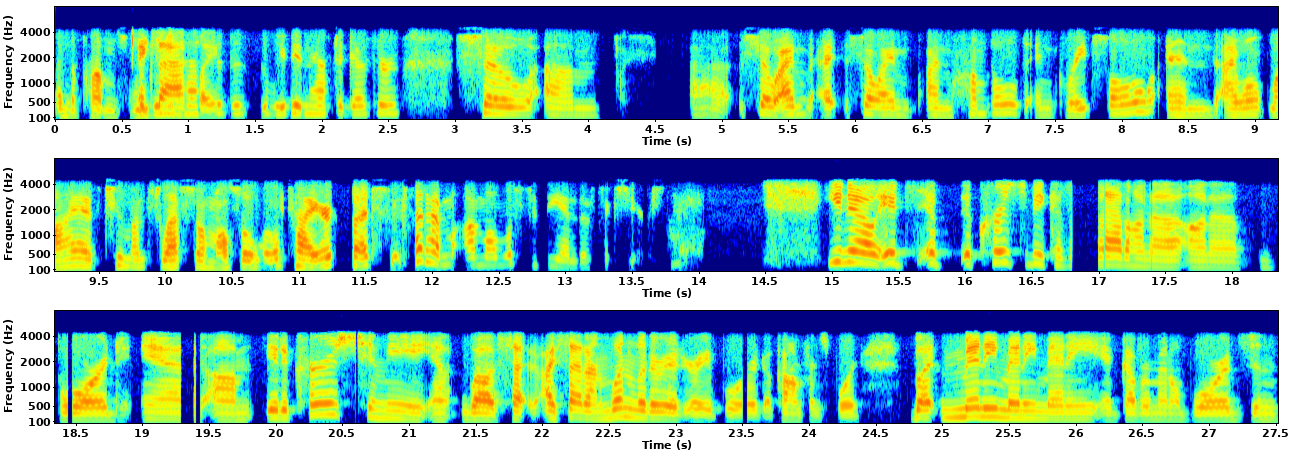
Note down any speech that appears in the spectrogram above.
and the problems we Exactly. didn't have to we didn't have to go through. So um, uh, so I'm so I'm I'm humbled and grateful, and I won't lie. I have two months left, so I'm also a little tired, but but I'm I'm almost at the end of six years. You know, it, it occurs to me because I sat on a on a board, and um, it occurs to me, and well, I've sat, I sat on one literary board, a conference board, but many, many, many uh, governmental boards and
